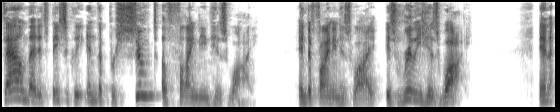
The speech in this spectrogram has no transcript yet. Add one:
found that it's basically in the pursuit of finding his why and defining his why is really his why. And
